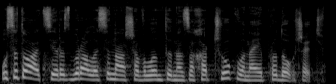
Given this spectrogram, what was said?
У ситуації розбиралася наша Валентина Захарчук. Вона і продовжить.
